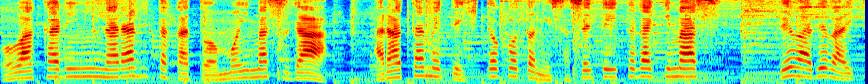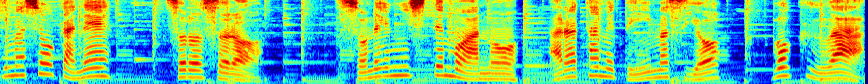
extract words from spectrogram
お分かりになられたかと思いますが改めて一言にさせていただきます。ではでは行きましょうかね。そろそろ。それにしてもあの改めて言いますよ。僕は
